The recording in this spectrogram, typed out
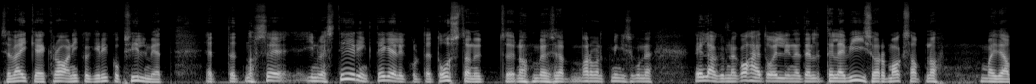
see väike ekraan ikkagi rikub silmi, et, et, et noh, see investeering tegelikult, et osta nüüd noh, ma arvan, et mingisugune neljakümne kahe tolline tel televiisor maksab noh, ma ei tea,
